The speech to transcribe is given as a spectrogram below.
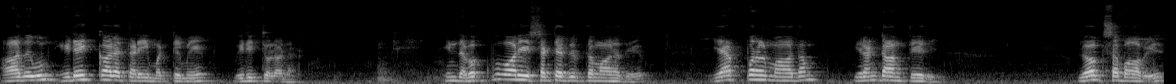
அதுவும் இடைக்கால தடை மட்டுமே விதித்துள்ளனர். இந்த வக்பு வாரிய சட்ட திருத்தமானது ஏப்ரல் மாதம் இரண்டாம் தேதி லோக்சபாவில்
